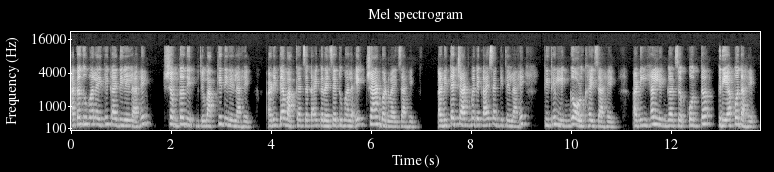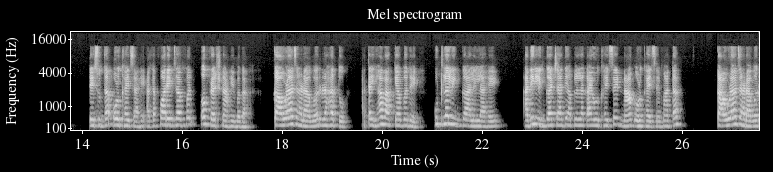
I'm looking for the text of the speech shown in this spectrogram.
आता तुम्हाला इथे काय दिलेलं आहे? शब्द म्हणजे वाक्य दिलेलं आहे. आणि त्या वाक्याचं काय करायचं आहे तुम्हाला एक चार्ट बनवायचा आहे. आणि त्या चार्टमध्ये काय सांगितलेलं आहे? तिथे लिंग ओळखायचं आहे. आणि ह्या लिंगाचं कोणतं क्रियापद आहे? ते सुद्धा ओळखायचं आहे. आता फॉर एक्झाम्पल अ प्रश्न आहे बघा. कावळा झाडावर राहतो. आता ह्या वाक्यामध्ये कुठलं लिंग आलेलं आहे? आधी लिंगाच्या आधी आपल्याला काय ओळखायचंय? नाम ओळखायचंय. मग आता कावळा झाडावर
